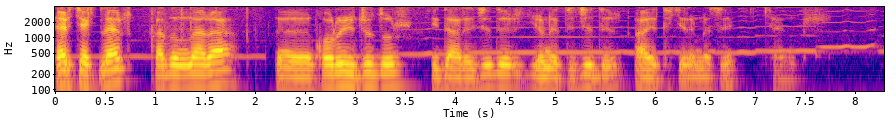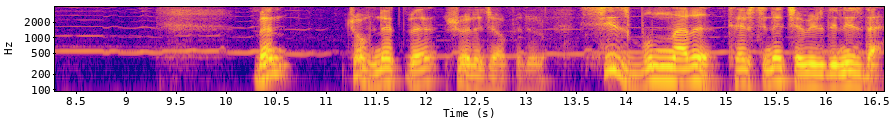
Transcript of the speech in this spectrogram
erkekler kadınlara e, koruyucudur, idarecidir, yöneticidir ayet-i kerimesi gelmiş. Ben çok net ve şöyle cevap veriyorum. Siz bunları tersine çevirdiniz de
